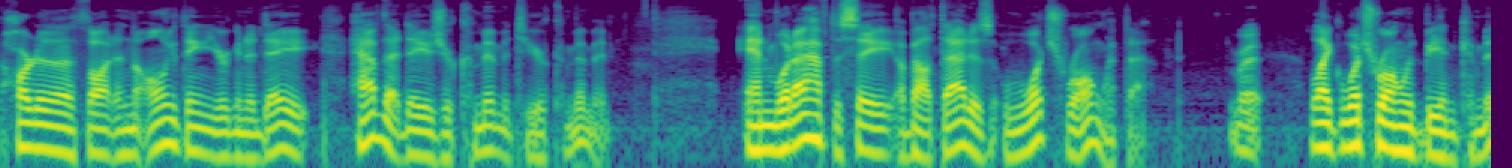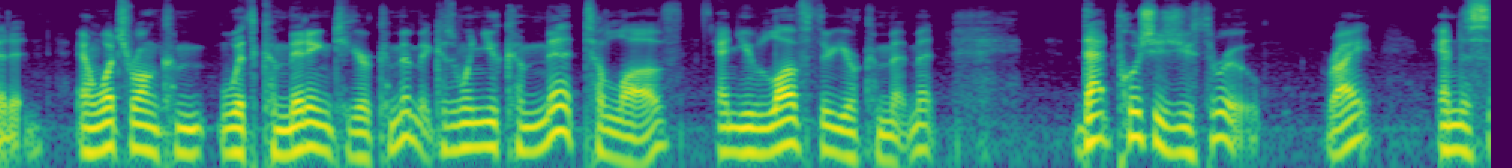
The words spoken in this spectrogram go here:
harder than I thought. And the only thing you're going to day have that day is your commitment to your commitment. And what I have to say about that is, what's wrong with that? right. Like, what's wrong with being committed? And what's wrong com- with committing to your commitment? Because when you commit to love and you love through your commitment, that pushes you through, right? And this,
